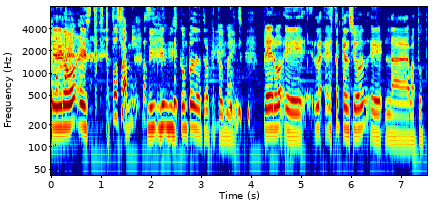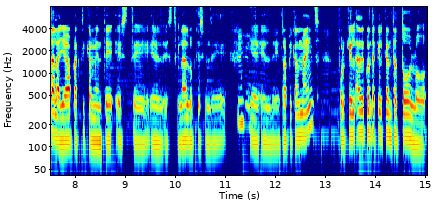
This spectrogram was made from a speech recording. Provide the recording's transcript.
Pero este, está Tus amigos. Mi- mi- mis compas de Tropical Minds. Pero eh, la- esta canción, eh, la batuta la lleva prácticamente este, el, este Lalo, que es el de, Ujú. eh, el de Tropical Minds. Porque él haz de cuenta que él canta todo lo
